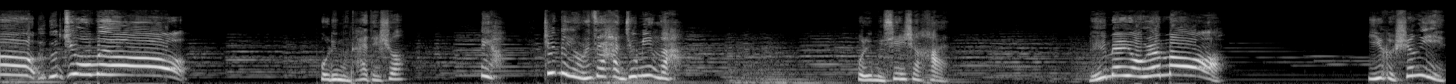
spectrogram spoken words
啊！救命啊！”普利姆太太说：“哎呀，真的有人在喊救命啊！”普利姆先生喊：“里面有人吗？”一个声音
